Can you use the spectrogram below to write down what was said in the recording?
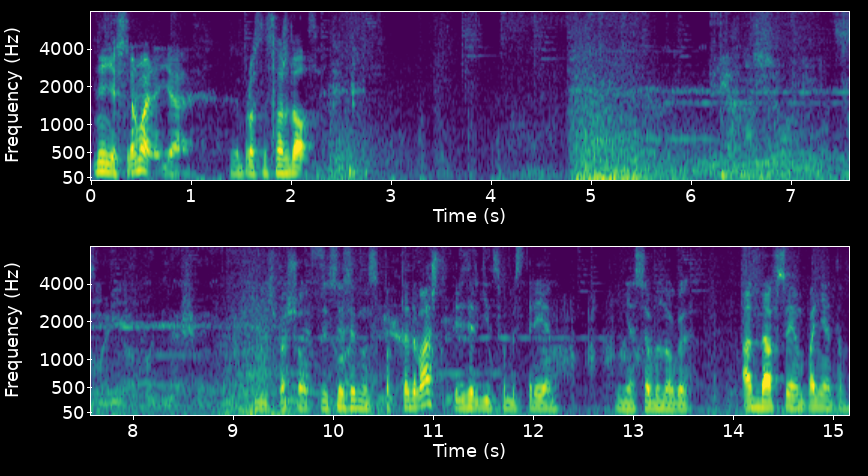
Не-не, все нормально, я просто наслаждался. Нич пошел, присоединился под Т2, чтобы перезарядиться побыстрее. И не особо много отдав своим оппонентам.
